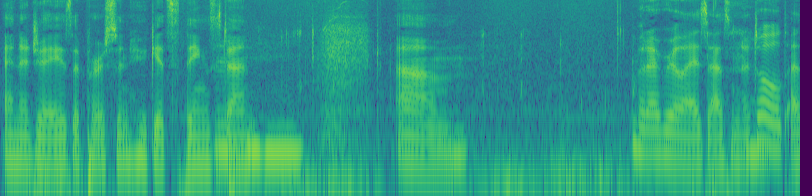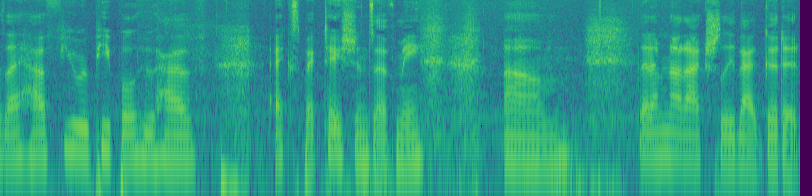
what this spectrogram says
and a J is a person who gets things done. Um, but I've realized as an adult, as I have fewer people who have expectations of me, um, that I'm not actually that good at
